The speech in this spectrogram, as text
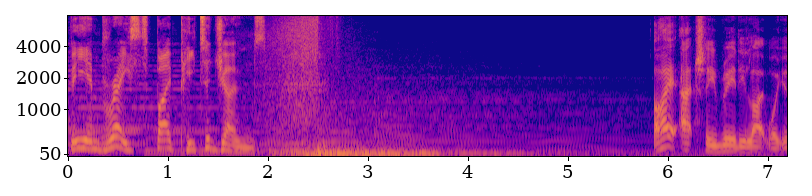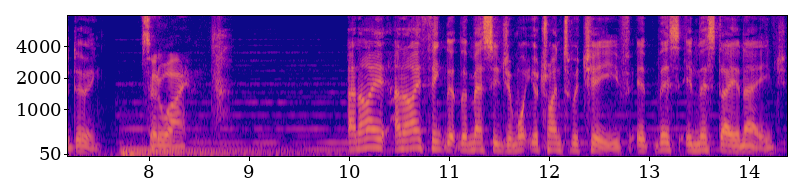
be embraced by Peter Jones? I actually really like what you're doing. So do I. And I and I think that the message and what you're trying to achieve in this in this day and age,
